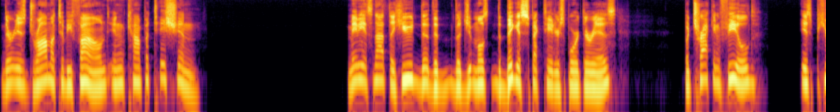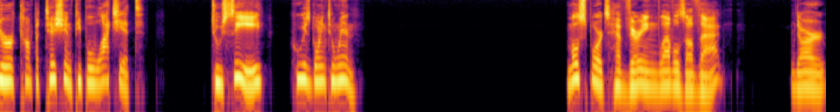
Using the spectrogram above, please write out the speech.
There is drama to be found in competition. Maybe it's not the huge, the, the, the most, the biggest spectator sport there is, but track and field is pure competition. People watch it to see who is going to win. Most sports have varying levels of that. There are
